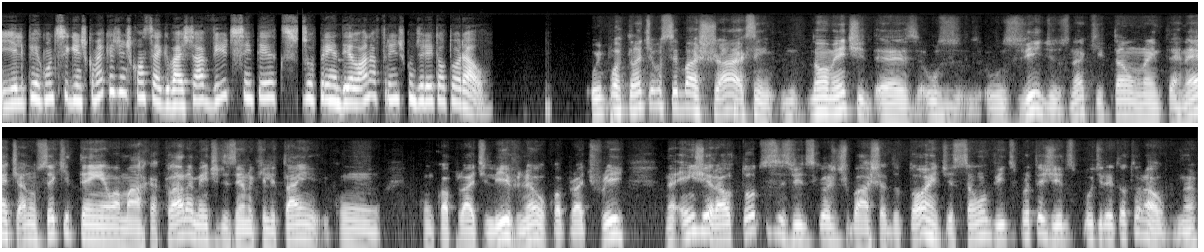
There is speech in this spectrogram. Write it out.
E ele pergunta o seguinte: como é que a gente consegue baixar vídeo sem ter que se surpreender lá na frente com direito autoral? O importante é você baixar, assim, normalmente é, os, os vídeos né, que estão na internet, a não ser que tenha uma marca claramente dizendo que ele está com, com copyright livre, né, ou copyright free, né, em geral, todos esses vídeos que a gente baixa do torrent são vídeos protegidos por direito autoral. Né?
